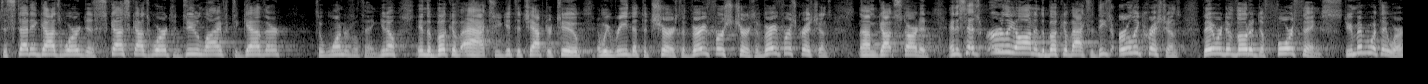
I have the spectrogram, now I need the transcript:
to study God's word, to discuss God's word, to do life together. It's a wonderful thing. You know, in the book of Acts, you get to chapter 2, and we read that the church, the very first church, the very first Christians, um, got started. And it says early on in the book of Acts that these early Christians, they were devoted to four things. Do you remember what they were?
